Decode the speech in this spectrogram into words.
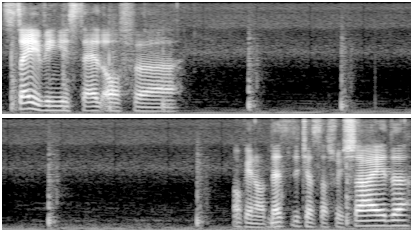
saving instead of. Uh... Okay, no, that's just a suicide.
